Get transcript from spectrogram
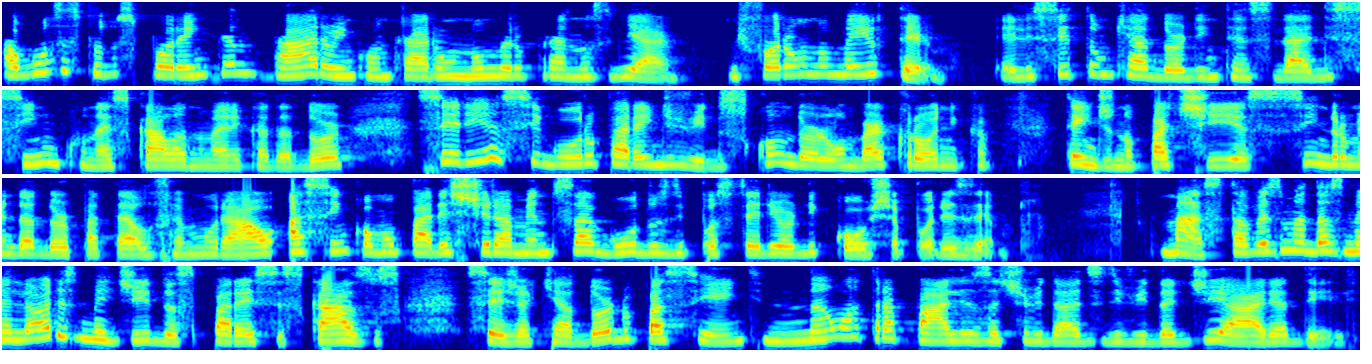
Alguns estudos, porém, tentaram encontrar um número para nos guiar e foram no meio termo. Eles citam que a dor de intensidade 5 na escala numérica da dor seria seguro para indivíduos com dor lombar crônica, tendinopatias, síndrome da dor patelo-femoral, assim como para estiramentos agudos de posterior de coxa, por exemplo. Mas talvez uma das melhores medidas para esses casos seja que a dor do paciente não atrapalhe as atividades de vida diária dele.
